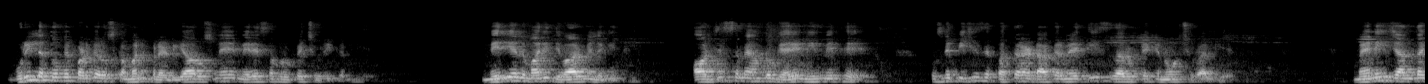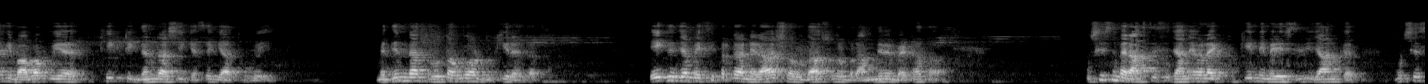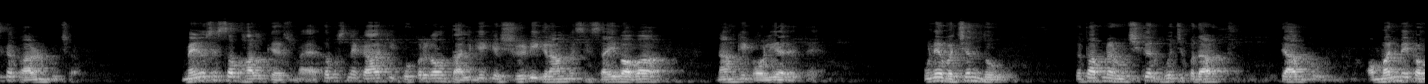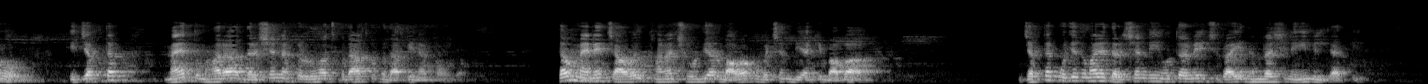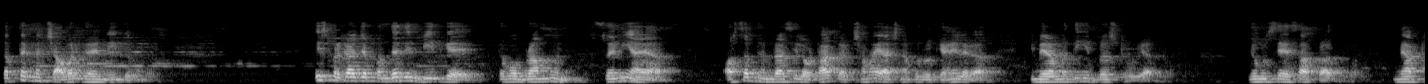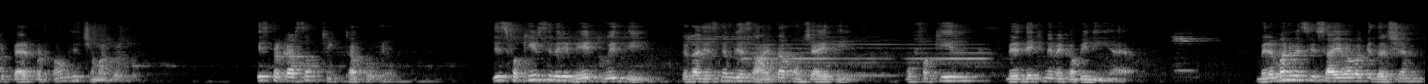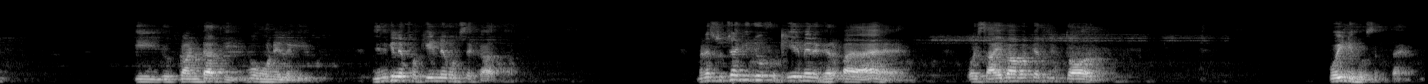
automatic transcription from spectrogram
बुरी लतों में पड़कर उसका मन पलट गया और उसने मेरे सब रुपए चोरी कर लिए। मेरी अलमारी दीवार में लगी थी। और जिस समय हम लोग गहरी नींद में थे, उसने पीछे से पत्थर हटाकर मेरे तीस हज़ार रुपए के नोट चुरा लिए। मैं नहीं जानता कि बाबा को यह ठीक ठीक धनराशि कैसे ज्ञात हो गई। मैं दिन रात रोता हुआ और दुखी रहता था। एक दिन जब मैं इसी प्रकार निराश और उदास होकर बरामदे में बैठा था, उसी समय रास्ते से जाने वाला एक फकीर ने मेरी स्थिति जानकर मुझसे इसका कारण पूछा। मैंने उसे सब हाल कह सुनाया। तब उसने कहा कि कोपरगांव तालिके के शिरडी ग्राम में श्री साई बाबा नाम के कौलिया रहते हैं। उन्हें वचन दो तथा अपना रुचिकर भोज्य पदार्थ त्याग दो और मन में कहो कि जब तक मैं तुम्हारा दर्शन न कर लूँगा, उस पदार्थ को कदापि न खाऊँगा। तब मैंने चावल खाना छोड़ दिया और बाबा को वचन दिया कि, बाबा, जब तक मुझे तुम्हारे दर्शन नहीं होते और मेरी चुराई धनराशि नहीं मिल जाती, तब तक मैं चावल ग्रहण नहीं करूँगा। इस प्रकार जब पंद्रह दिन बीत गए तो वो ब्राह्मण स्वयं ही आया और सब धनराशि लौटाकर क्षमा याचना पूर्वक कहने लगा कि मेरा मति ही भ्रष्ट हो गया था, जो मुझसे ऐसा अपराध हुआ। मैं आपके पैर पड़ता हूँ, मुझे क्षमा कर दो। इस प्रकार सब ठीक ठाक हो गया। जिस फकीर से मेरी भेंट हुई थी तथा जिसने मुझे सहायता पहुंचाई थी, वो फकीर मेरे देखने में कभी नहीं आया। मेरे मन में श्री साई बाबा के दर्शन की जो कांटा थी, वो होने लगी। जिनके लिए फकीर ने मुझसे कहा था। मैंने सोचा कि जो फकीर मेरे घर पर आया है वो साई बाबा के अतिरिक्त और कोई नहीं हो सकता है।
